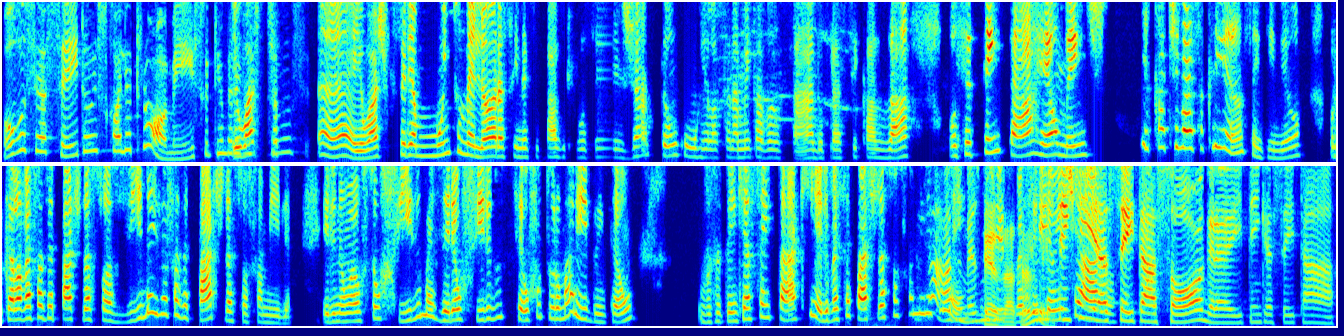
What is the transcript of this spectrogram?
Ou você aceita ou escolhe outro homem. É isso que eu tenho pra Eu acho- pra você. É, eu acho que seria muito melhor, assim, nesse caso que vocês já estão com um relacionamento avançado para se casar, você tentar realmente e cativar essa criança, entendeu? Porque ela vai fazer parte da sua vida e vai fazer parte da sua família. Ele não é o seu filho, mas ele é o filho do seu futuro marido. Então, você tem que aceitar que ele vai ser parte da sua família Claro, também. do mesmo Exatamente. Vai ser tem que aceitar a sogra e tem que aceitar,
